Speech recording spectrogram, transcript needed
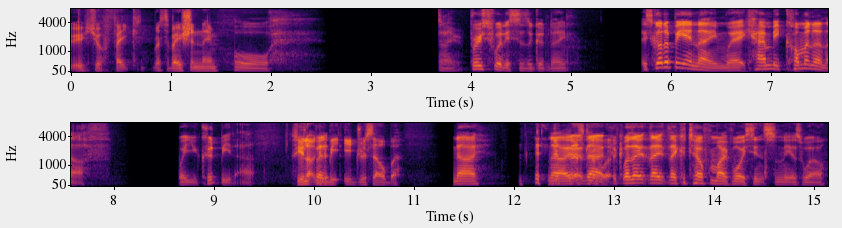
Who's your fake reservation name? Or so Bruce Willis is a good name. It's got to be a name where it can be common enough where you could be that. So you're not going to be Idris Elba. No, no, no. Well, they, they they could tell from my voice instantly as well.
